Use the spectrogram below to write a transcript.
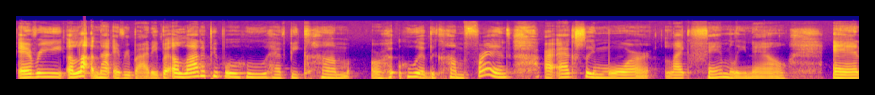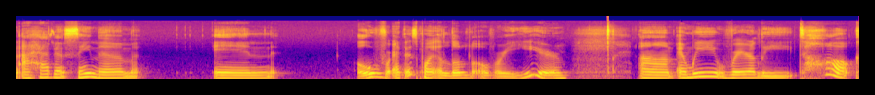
every a lot not everybody, but a lot of people who have become or who have become friends are actually more like family now. And I haven't seen them in over at this point a little over a year. Um, and we rarely talk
